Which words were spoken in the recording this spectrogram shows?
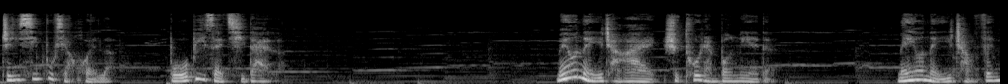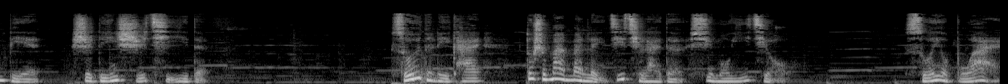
真心不想回了，不必再期待了。没有哪一场爱是突然崩裂的，没有哪一场分别是临时起意的，所有的离开。都是慢慢累积起来的，蓄谋已久。所有不爱，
